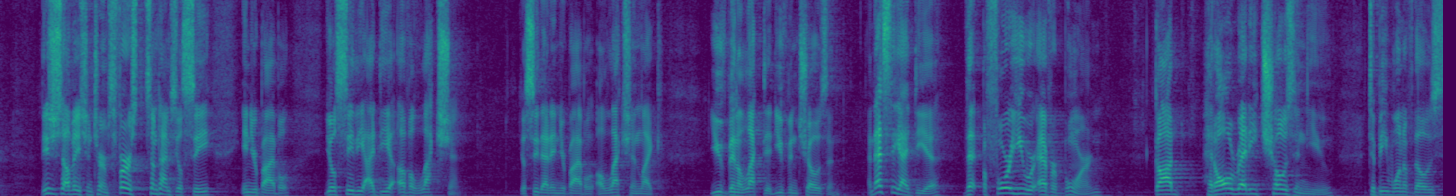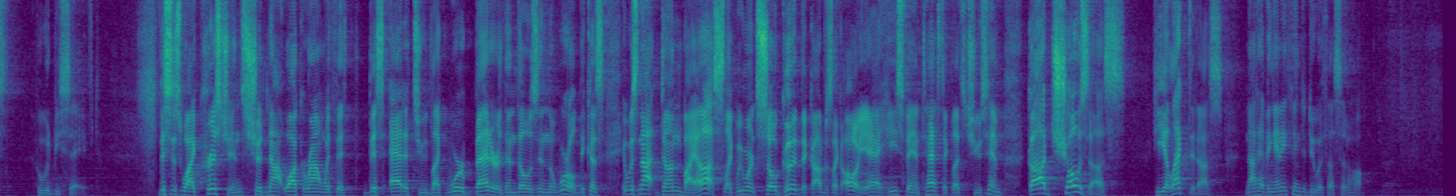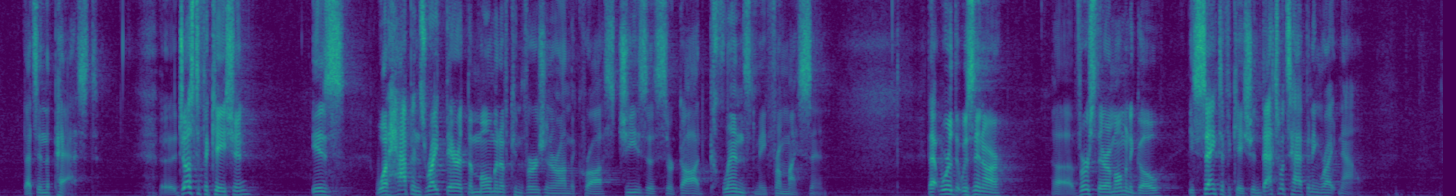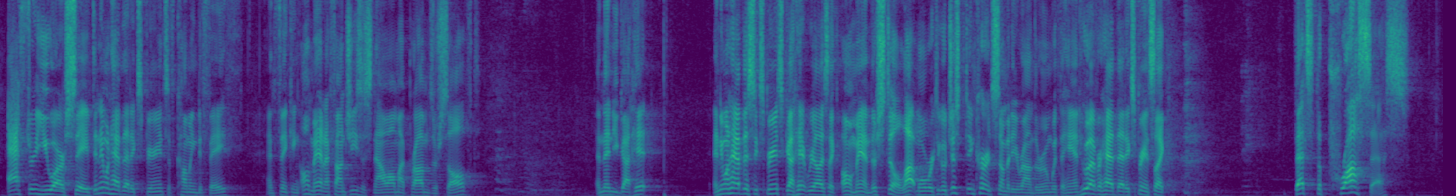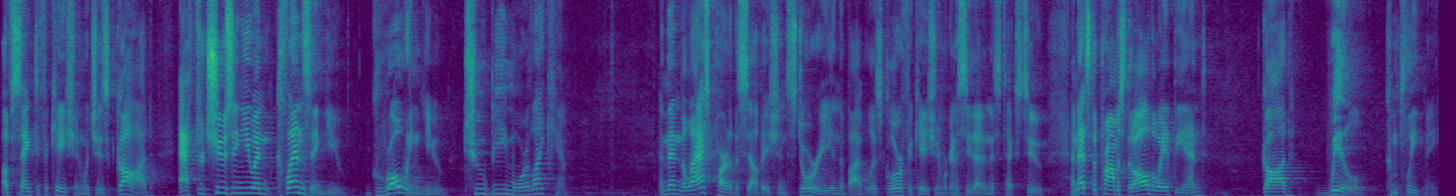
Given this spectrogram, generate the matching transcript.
These are salvation terms. First, sometimes you'll see in your Bible, you'll see the idea of election. You'll see that in your Bible, election, like you've been elected, you've been chosen. And that's the idea that before you were ever born, God had already chosen you to be one of those who would be saved. This is why Christians should not walk around with this attitude like we're better than those in the world because it was not done by us. Like we weren't so good that God was like, oh, yeah, he's fantastic, let's choose him. God chose us, he elected us, not having anything to do with us at all. That's in the past. Uh, justification is what happens right there at the moment of conversion or on the cross. Jesus or God cleansed me from my sin. That word that was in our uh, verse there a moment ago is sanctification. That's what's happening right now. After you are saved, anyone have that experience of coming to faith and thinking, oh man, I found Jesus, now all my problems are solved? And then you got hit? Anyone have this experience? Got hit, realized like, oh man, there's still a lot more work to go. Just encourage somebody around the room with a hand. Whoever had that experience, like, that's the process of sanctification, which is God, after choosing you and cleansing you, growing you to be more like Him. And then the last part of the salvation story in the Bible is glorification. We're going to see that in this text too. And that's the promise that all the way at the end, God will complete me.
